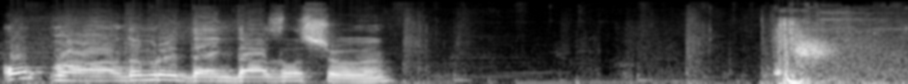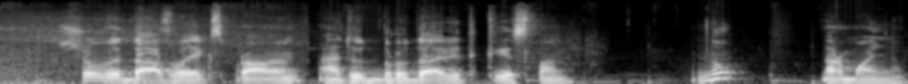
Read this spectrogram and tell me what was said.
Опа, добрий день, Дазл, що ви? Що ви, Дазл, як справи? А тут бруда відкисла. Ну, нормально.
